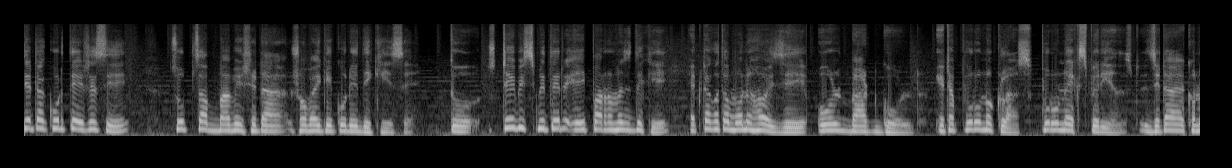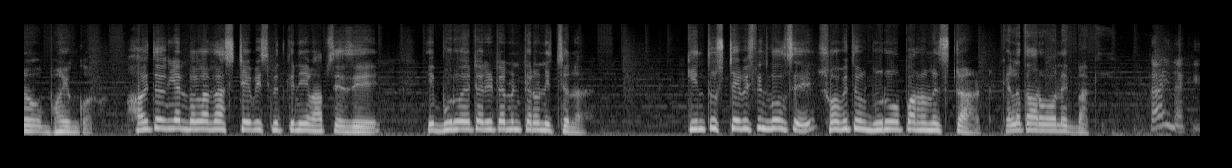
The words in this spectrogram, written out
যেটা করতে এসেছে, চুপচাপভাবে সেটা সবাইকে করে দেখিয়েছে। তো স্টেভ স্মিথের এই পারফরমেন্স দেখে একটা কথা মনে হয় যে ওল্ড বাট গোল্ড এটা পুরনো ক্লাস পুরনো এক্সপেরিয়েন্স যেটা এখনও ভয়ঙ্কর। হয়তো ইংল্যান্ড বোলাররা স্টেভ স্মিথকে নিয়ে ভাবছে যে এই বুড়ো এটা রিটায়ারমেন্ট কেন নিচ্ছে না? কিন্তু স্টেভ স্মিথ বলছে সবই তো বুড়ো পারফরমেন্স স্টার্ট খেলা তো আরও অনেক বাকি। তাই নাকি?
